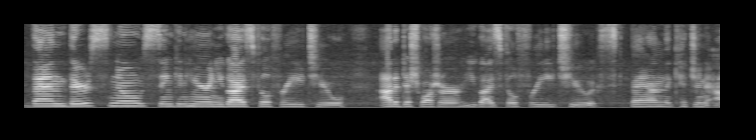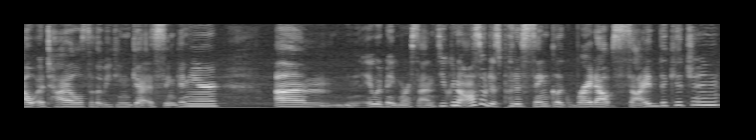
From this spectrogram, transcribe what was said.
then there's no sink in here and you guys feel free to add a dishwasher. You guys feel free to expand the kitchen out a tile so that we can get a sink in here um, it would make more sense. You can also just put a sink like right outside the kitchen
